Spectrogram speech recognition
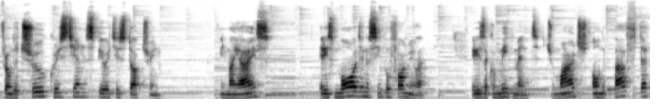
from the true Christian Spiritist doctrine. In my eyes, it is more than a simple formula it is a commitment to march on the path that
